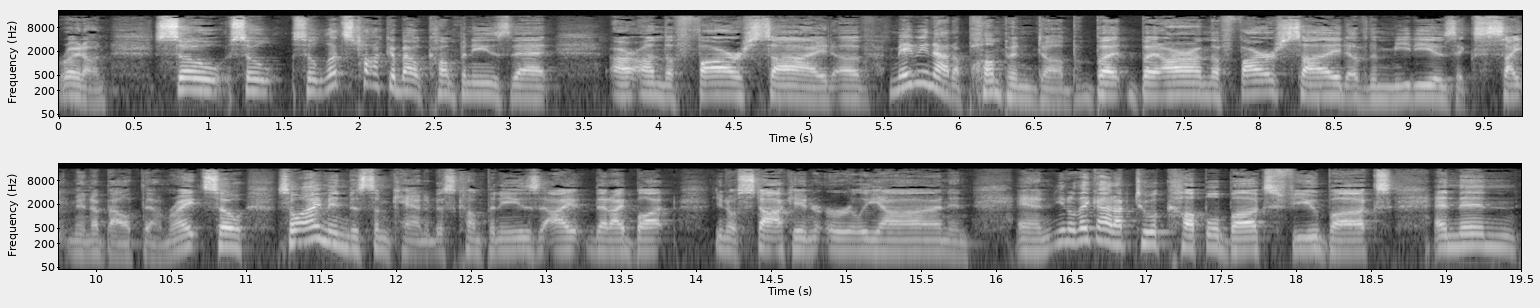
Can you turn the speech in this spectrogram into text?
Right on. So so so let's talk about companies that are on the far side of maybe not a pump and dump, but but are on the far side of the media's excitement about them, right? So so I'm into some cannabis companies I that I bought, you know, stock in early on and and you know, they got up to a couple bucks, few bucks, and then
